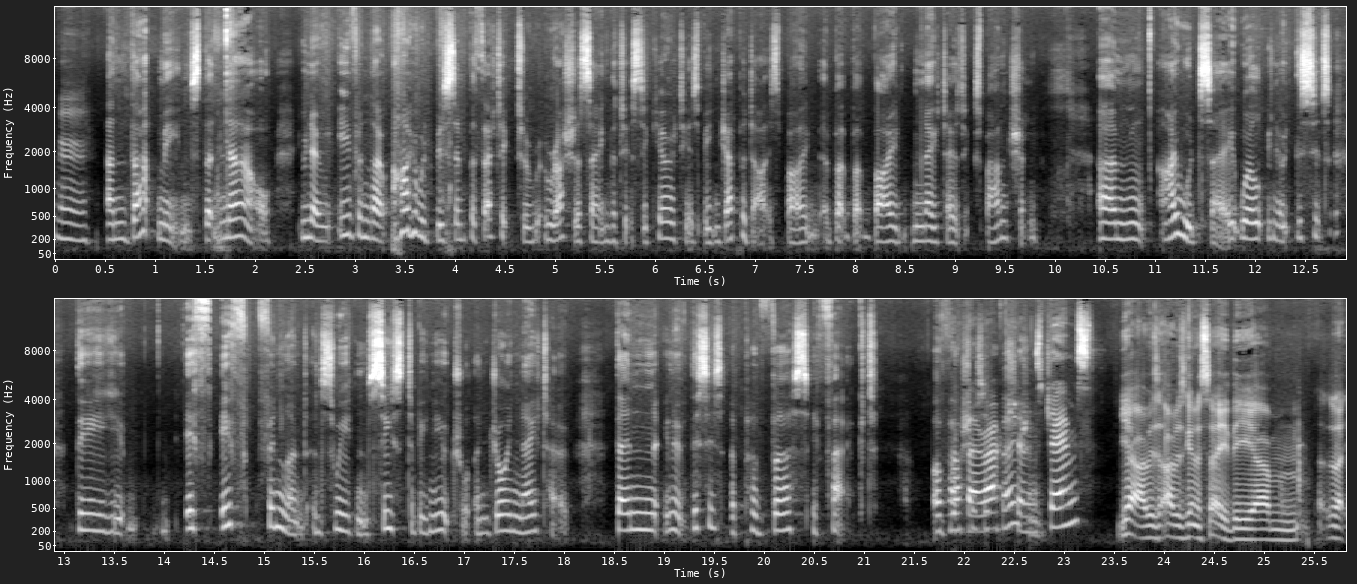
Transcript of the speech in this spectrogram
Mm. And that means that now, you know, even though I would be sympathetic to Russia saying that its security has been jeopardized by, by, by NATO's expansion, um, I would say, well, you know, this is the if if Finland and Sweden cease to be neutral and join NATO, then you know this is a perverse effect of, of Russia's their invasion. Actions. James. Yeah, I was, I was going to say the um, like,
